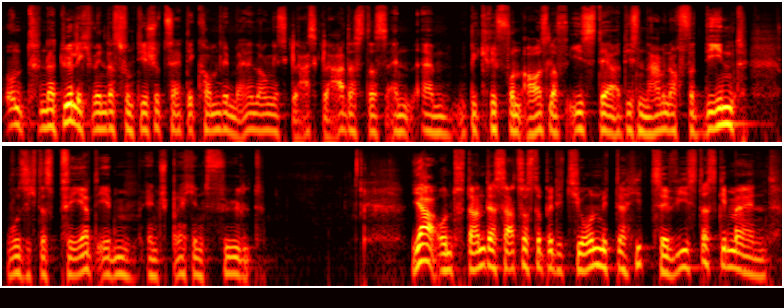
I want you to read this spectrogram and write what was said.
und natürlich, wenn das von Tierschutzseite kommt, in meinen Augen ist glasklar, dass das ein ähm, Begriff von Auslauf ist, der diesen Namen auch verdient, wo sich das Pferd eben entsprechend fühlt. Ja, und dann der Satz aus der Petition mit der Hitze. Wie ist das gemeint?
